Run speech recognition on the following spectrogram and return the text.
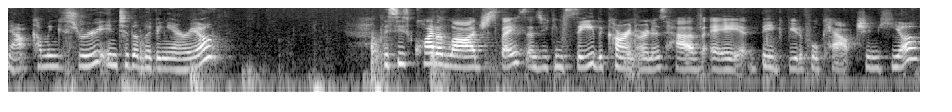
Now, coming through into the living area, this is quite a large space. As you can see, the current owners have a big, beautiful couch in here.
